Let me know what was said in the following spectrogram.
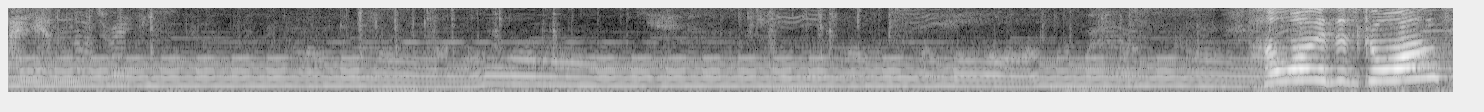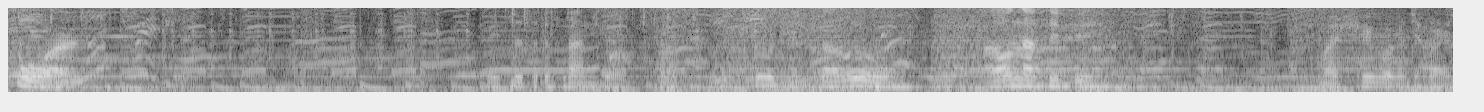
I am not ready. How long does this go on for? Need to defend this. Ooh, I don't have TP. It's my shield inside.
